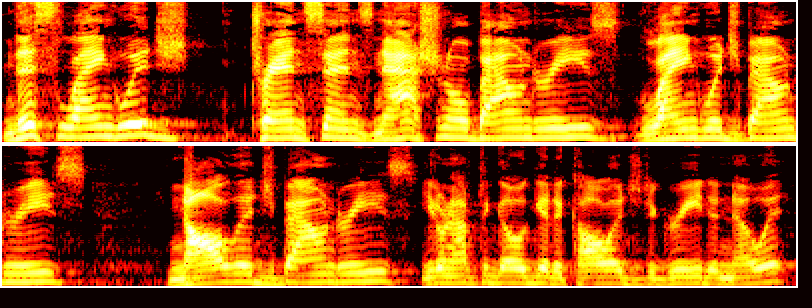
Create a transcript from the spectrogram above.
This language transcends national boundaries, language boundaries knowledge boundaries. You don't have to go get a college degree to know it.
